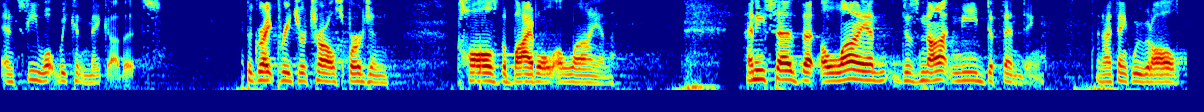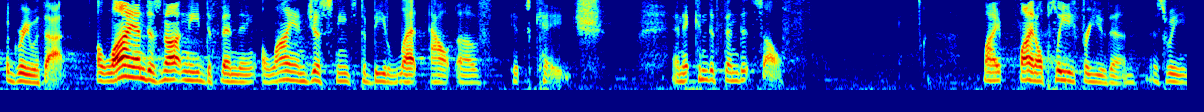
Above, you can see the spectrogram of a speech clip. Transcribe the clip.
and see what we can make of it. The great preacher Charles Spurgeon calls the Bible a lion. And he says that a lion does not need defending. And I think we would all agree with that. A lion does not need defending, a lion just needs to be let out of its cage. And it can defend itself. My final plea for you then, as we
